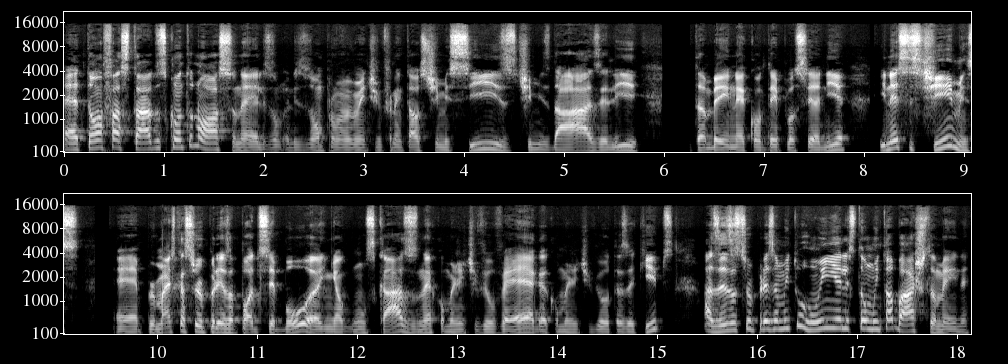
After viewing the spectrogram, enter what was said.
é, tão afastados quanto o nosso, né? Eles, eles vão provavelmente enfrentar os times CIS, times da Ásia ali, também, né, contempla a Oceania. E nesses times, é, por mais que a surpresa pode ser boa em alguns casos, né, como a gente viu Vega, como a gente viu outras equipes, às vezes a surpresa é muito ruim e eles estão muito abaixo também, né?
